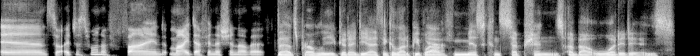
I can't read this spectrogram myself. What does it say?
And so I just want to find my definition of it. That's probably a good idea. I think a lot of people yeah. have misconceptions about what it is.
